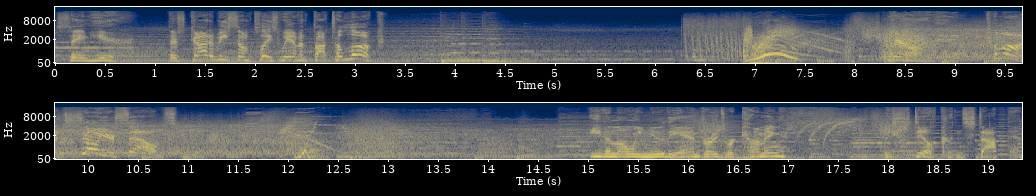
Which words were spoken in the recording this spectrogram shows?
Same here. There's gotta be some place we haven't thought to look. Where are they? Come on, show yourselves! Even though we knew the androids were coming, we still couldn't stop them.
